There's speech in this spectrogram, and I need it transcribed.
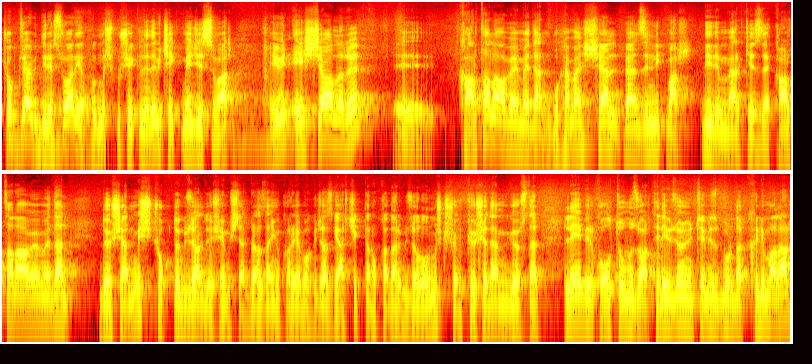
Çok güzel bir dresuar yapılmış. Bu şekilde de bir çekmecesi var. Evin eşyaları e, Kartal AVM'den bu hemen Shell benzinlik var Didim merkezde. Kartal AVM'den döşenmiş. Çok da güzel döşemişler. Birazdan yukarıya bakacağız. Gerçekten o kadar güzel olmuş ki şöyle köşeden bir göster. L1 koltuğumuz var. Televizyon ünitemiz burada. Klimalar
